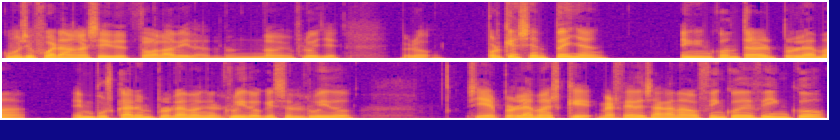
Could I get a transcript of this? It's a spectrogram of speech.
como si fueran así de toda la vida, no me influye. Pero, ¿por qué se empeñan en encontrar el problema, en buscar el problema en el ruido, que es el ruido si el problema es que Mercedes ha ganado 5 de 5,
